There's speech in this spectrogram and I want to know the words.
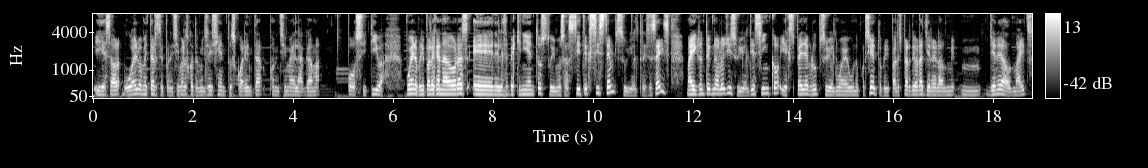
Y esa vuelve a meterse por encima de los 4.640, por encima de la gama positiva. Bueno, principales ganadoras en el SP500 tuvimos a Citrix Systems, subió el 13.6, Micron Technology subió el 10.5 y Expedia Group subió el 9.1%. Principales perdedoras General, mm, General Mites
